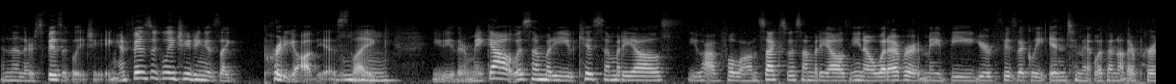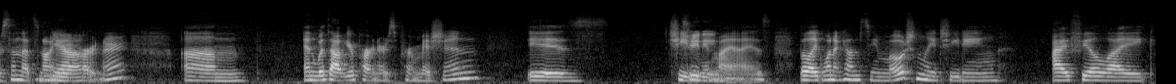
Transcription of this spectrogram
and then there's physically cheating. And physically cheating is like pretty obvious. Like, you either make out with somebody, you kiss somebody else, you have full on sex with somebody else, you know, whatever it may be, you're physically intimate with another person that's not Yeah. your partner. Um, and without your partner's permission is cheating, Cheating. in my eyes. But like when it comes to emotionally cheating, I feel like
